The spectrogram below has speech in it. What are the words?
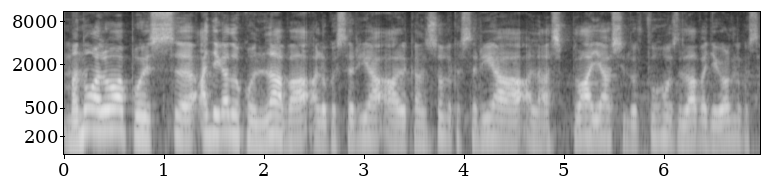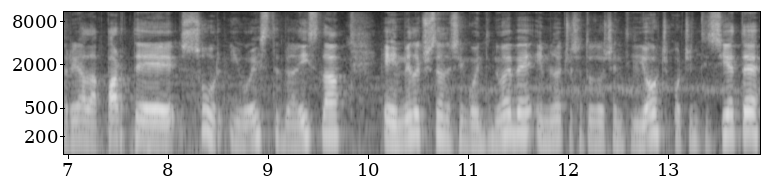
Manualoa pues eh, ha llegado con lava a lo que sería, alcanzó lo que sería a las playas y los flujos de lava llegaron a lo que sería a la parte sur y oeste de la isla en 1859, en 1888, 87,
